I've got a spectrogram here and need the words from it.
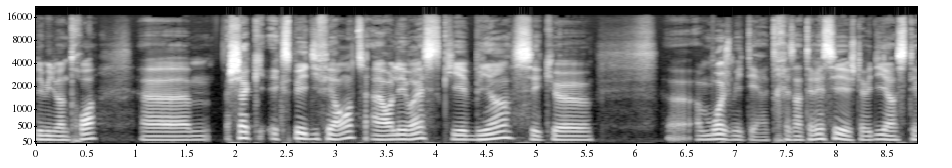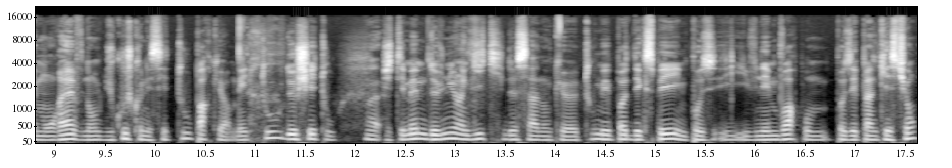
2023. Euh, chaque expé est différente. Alors l'Everest, ce qui est bien, c'est que euh, moi, je m'étais très intéressé. Je t'avais dit, hein, c'était mon rêve. Donc, du coup, je connaissais tout par cœur, mais tout de chez tout. Ouais. J'étais même devenu un geek de ça. Donc, euh, tous mes potes d'expé, ils, me posaient- ils venaient me voir pour me poser plein de questions.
